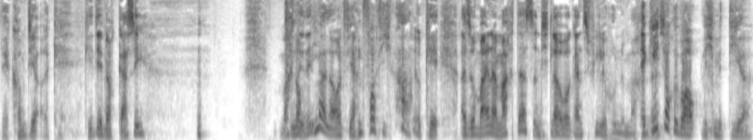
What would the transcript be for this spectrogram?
der kommt ja, geht ihr noch Gassi? Macht Noch immer laut die Antwort ja. Okay, also meiner macht das und ich glaube, ganz viele Hunde machen Er das. geht doch überhaupt nicht mit dir.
